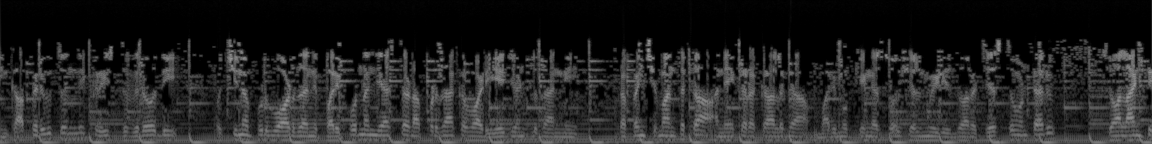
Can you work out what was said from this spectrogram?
ఇంకా పెరుగుతుంది. క్రీస్తు విరోధి వచ్చినప్పుడు వాడు దాన్ని పరిపూర్ణం చేస్తాడు అప్పటిదాకా వాడి ఏజెంట్లు దాన్ని ప్రపంచమంతటా అనేక రకాలుగా మరి ముఖ్యంగా సోషల్ మీడియా ద్వారా చేస్తూ ఉంటారు. సో అలాంటి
